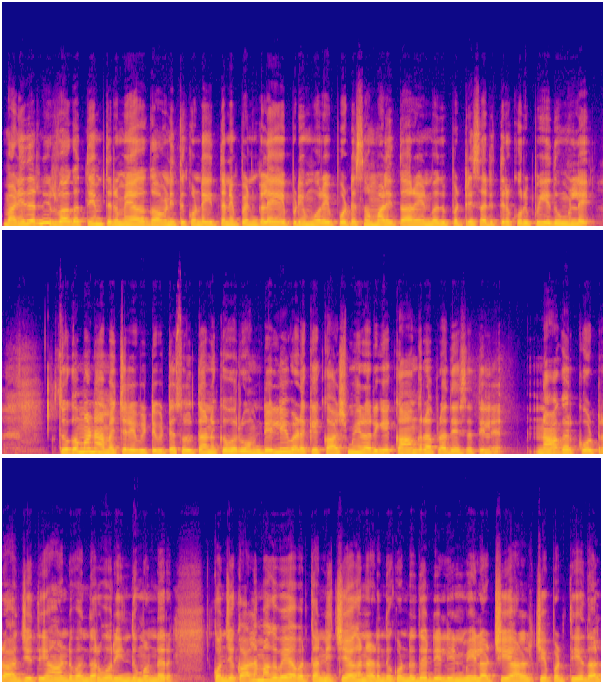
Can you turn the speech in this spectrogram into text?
மனிதர் நிர்வாகத்தையும் திறமையாக கவனித்துக்கொண்டு இத்தனை பெண்களை எப்படி முறை போட்டு சமாளித்தார் என்பது பற்றி சரித்திர குறிப்பு எதுவுமில்லை. சுகமான அமைச்சரை விட்டுவிட்டு சுல்தானுக்கு வருவோம். டெல்லி வடக்கே காஷ்மீர் அருகே காங்க்ரா பிரதேசத்தில் நாகர்கோட் ராஜ்யத்தை ஆண்டு வந்தார் ஒரு இந்து மன்னர். கொஞ்ச காலமாகவே அவர் தன்னிச்சையாக நடந்து கொண்டது டெல்லியின் மேலாட்சியை அலட்சியப்படுத்தியதால்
